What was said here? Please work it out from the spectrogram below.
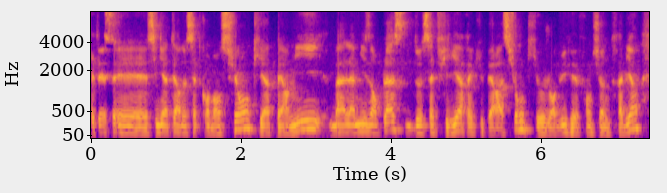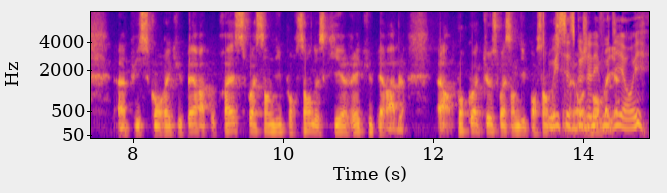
était signataire de cette convention qui a permis bah, la mise en place de cette filière récupération qui aujourd'hui fonctionne très bien, euh, puisqu'on récupère à peu près 70% de ce qui est récupérable. Alors pourquoi que 70% Oui, c'est ce que j'allais vous dire. Oui,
